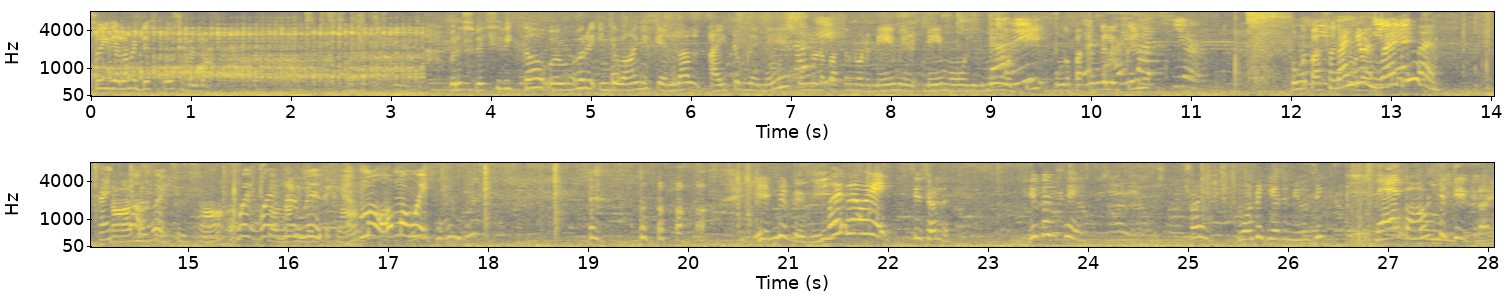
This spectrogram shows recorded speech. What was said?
ஸோ இது எல்லாமே டிஸ்போசபிள் தான். ஒரு ஸ்பெசிஃபிக்காக ஒவ்வொரு இங்கே வாங்கியிருக்க எல்லா ஐட்டம்லையுமே உங்களோட பசங்களோட நேம் நேமோ இதுவுமே ஒட்டி உங்கள் பசங்களுக்கு உங்கள் பசங்க When you're ready, when? Normal pencils தான் Wait, So, wait, அதனால wait, இதை wait. எடுத்துக்கலாம் Amma, Amma, wait. என்ன பேபி Wait, wait, wait. சரி சொல்லு you can say fine you want to hear the music Dance. பாட்டு கேட்குறான்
